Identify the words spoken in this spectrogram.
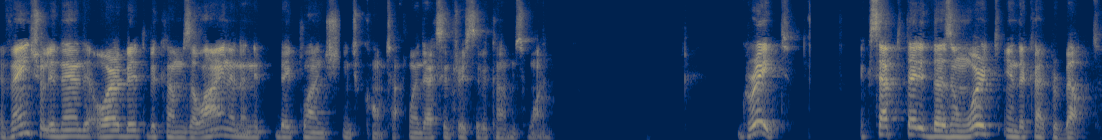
Eventually, then the orbit becomes aligned and then they plunge into contact when the eccentricity becomes one. Great, except that it doesn't work in the Kuiper belt.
